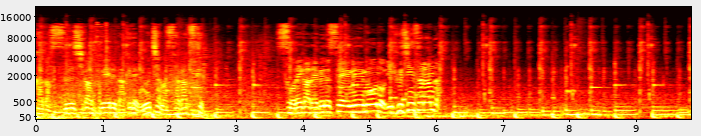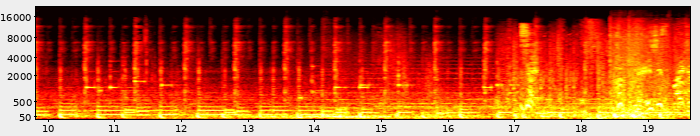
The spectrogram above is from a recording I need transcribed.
かが数字が増えるだけで無茶な差がつく それがレベル制 MMO の理不尽さなんだレイジスパイク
